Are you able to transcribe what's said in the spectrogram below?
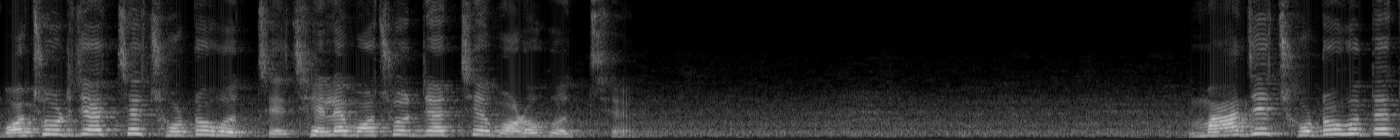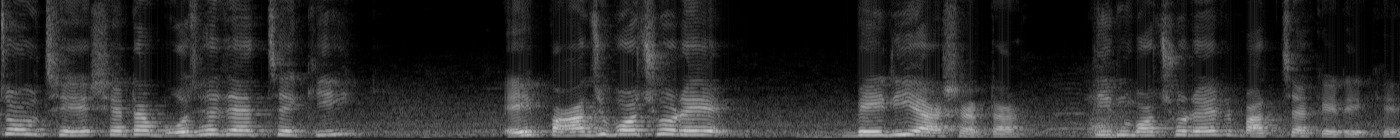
বছর যাচ্ছে, ছোট হচ্ছে। ছেলে বছর যাচ্ছে, বড় হচ্ছে। মা যে ছোট হতে চলছে, সেটা বোঝা যাচ্ছে কি, এই পাঁচ বছরে বেরিয়ে আসাটা, তিন বছরের বাচ্চাকে রেখে।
